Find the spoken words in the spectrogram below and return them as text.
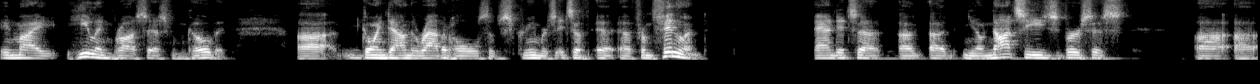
in my healing process from COVID, uh, going down the rabbit holes of screamers. It's a, a, a from Finland, and it's a, a you know Nazis versus uh,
